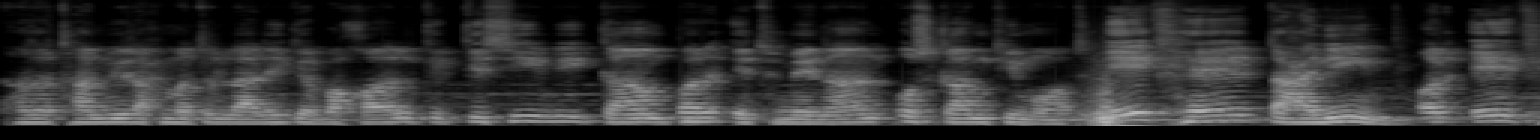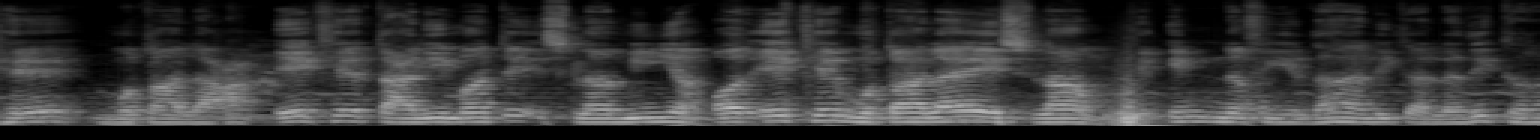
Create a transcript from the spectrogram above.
حضرت تھانوی رحمۃ اللہ علیہ کے بقول کہ کسی بھی کام پر اطمینان، اس کام کی موت۔ ایک ہے تعلیم اور ایک ہے مطالعہ، ایک ہے تعلیمات اسلامیہ اور ایک ہے مطالعہ اسلام کہ ان فی ذلک لذکر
